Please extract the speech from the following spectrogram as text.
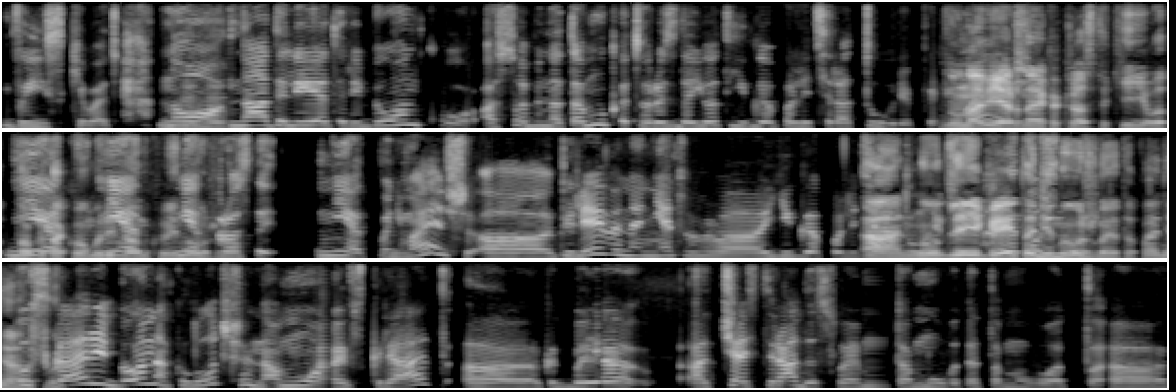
выискивать. Но угу. надо ли это ребенку, особенно тому, который сдает ЕГЭ по литературе? Понимаешь? Ну, наверное, как раз таки вот нет, только такому нет, ребенку и нет, нужно. Просто нет, понимаешь, э, Пелевина нет в ЕГЭ по литературе. А, ну для ЕГЭ это Пус... не нужно, это понятно. Пускай ребенок лучше, на мой взгляд, э, как бы я отчасти рада своему тому вот этому вот э,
